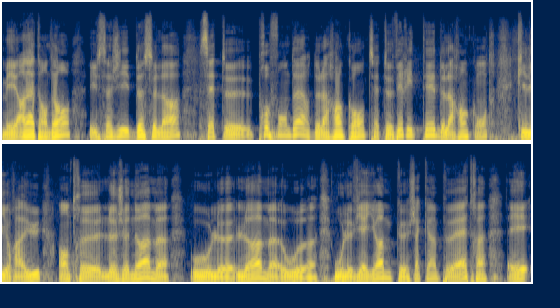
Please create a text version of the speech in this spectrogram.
mais en attendant, il s'agit de cela, cette euh, profondeur de la rencontre, cette vérité de la rencontre qu'il y aura eu entre le jeune homme ou l'homme ou, euh, ou le vieil homme que chacun peut être et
